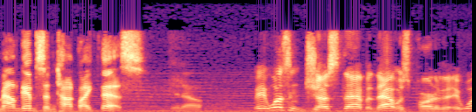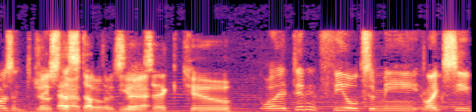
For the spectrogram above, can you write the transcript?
Mel Gibson talked like this. You know, It wasn't just that, but that was part of it. It wasn't just they messed that up though. the it's that- music too. well, it didn't feel to me like see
